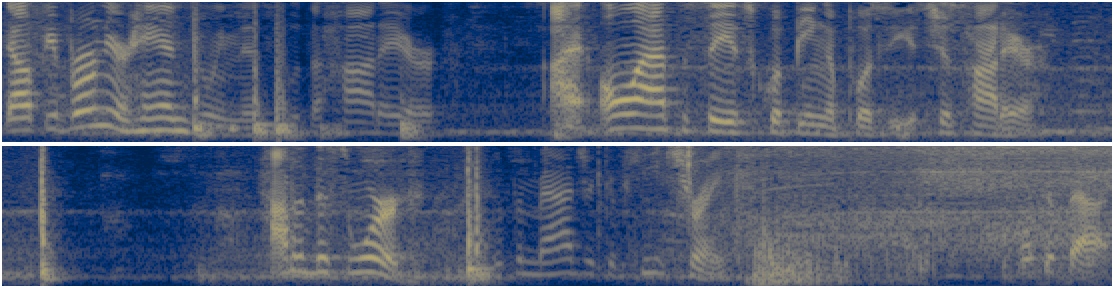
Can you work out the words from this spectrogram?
Now, if you burn your hand doing this with the hot air, I all I have to say is quit being a pussy. It's just hot air. How did this work? With the magic of heat shrink. Look at that.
